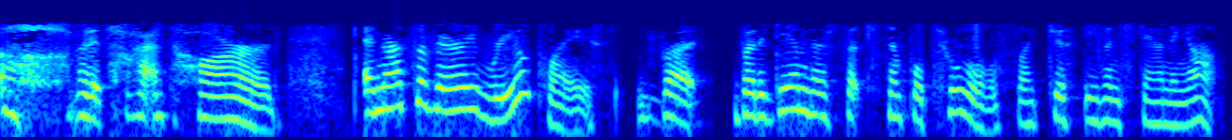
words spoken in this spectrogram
oh, but it's, it's hard. And that's a very real place. Mm-hmm. But, but again, there's such simple tools, like just even standing up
